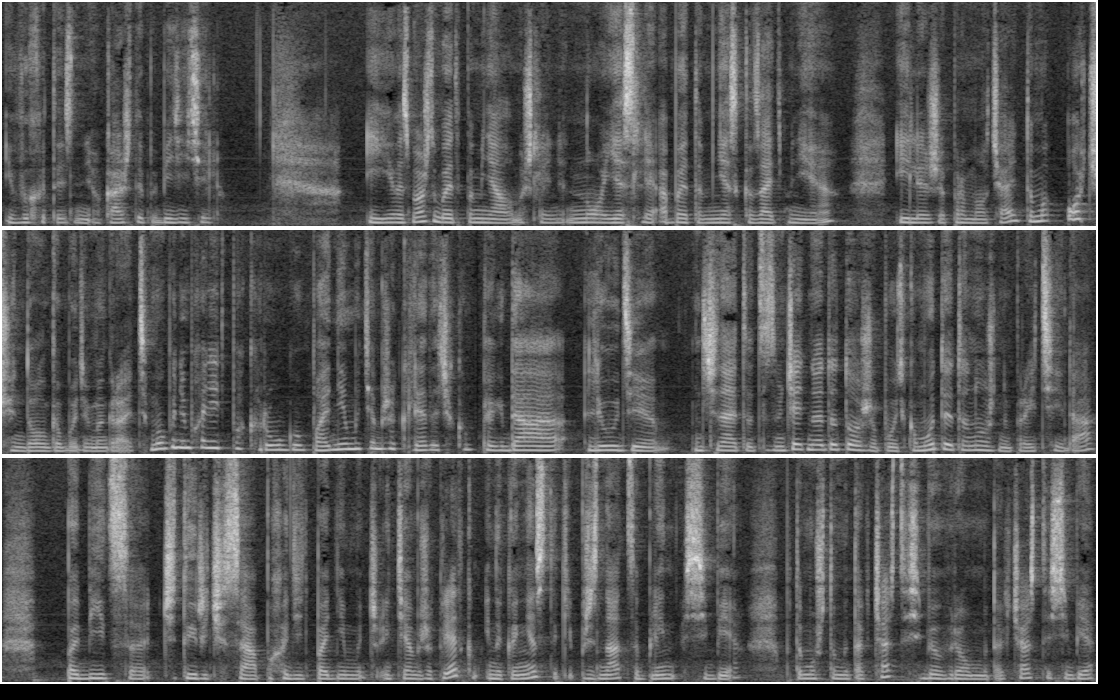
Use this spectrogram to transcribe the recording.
и выход из нее, каждый победитель. И, возможно, бы это поменяло мышление. Но если об этом не сказать мне или же промолчать, то мы очень долго будем играть. Мы будем ходить по кругу, по одним и тем же клеточкам. Когда люди начинают это замечать, но это тоже путь, кому-то это нужно пройти, да, побиться 4 часа, походить по одним и тем же клеткам и, наконец-таки, признаться, блин, себе. Потому что мы так часто себе врем, мы так часто себе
